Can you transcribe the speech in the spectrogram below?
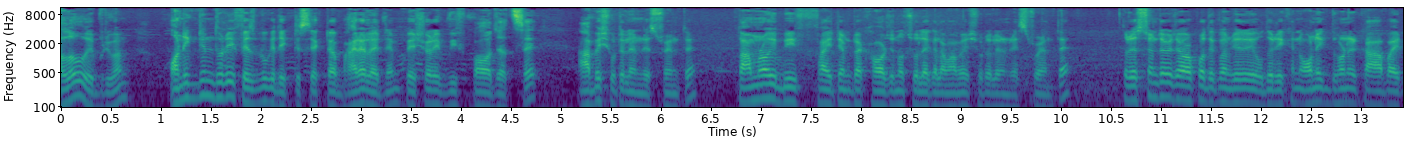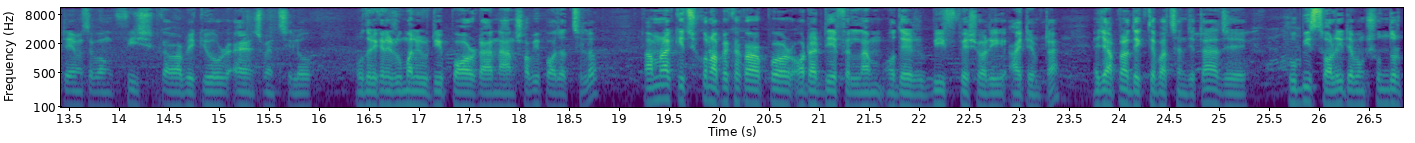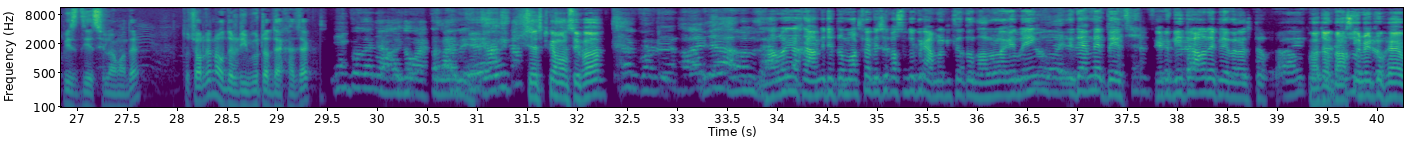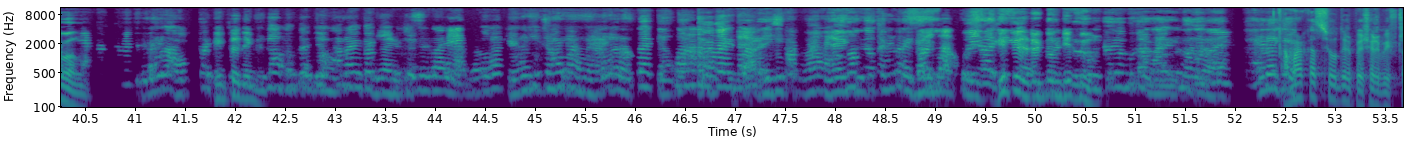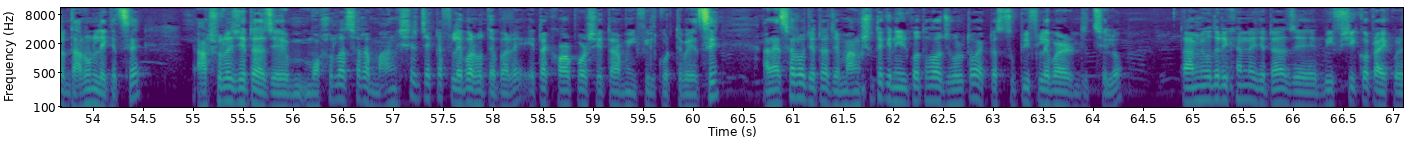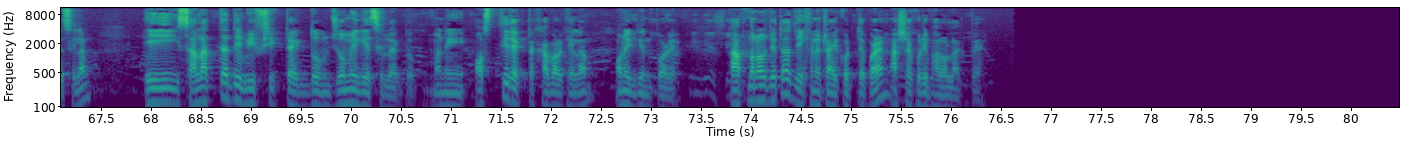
Hello everyone অনেক দিন ধরেই ফেসবুকে দেখতেছি একটা ভাইরাল আইটেম পেশোয়ারি বিফ পাওয়া যাচ্ছে আবেশ হোটেল অ্যান্ড রেস্টুরেন্টে তো আমরা ওই বিফ আইটেমটা খাওয়ার জন্য চলে গেলাম আবেশ হোটেল অ্যান্ড রেস্টুরেন্টে তো রেস্টুরেন্টে যাওয়ার পর দেখলাম যে ওদের এখানে অনেক ধরনের কাপ আইটেমস এবং ফিশ বারবিকিউর অ্যারেঞ্জমেন্ট ছিল। ওদের এখানে রুমালি রুটি, পরোটা, নান সবই পাওয়া যাচ্ছিল। তো আমরা কিছুক্ষণ অপেক্ষা করার পর অর্ডার দিয়ে ফেললাম ওদের বিফ পেশোয়ারি আইটেমটা এই যে আপনারা দেখতে পাচ্ছেন যেটা, যে খুবই সলিড এবং সুন্দর পিস দিয়েছিল আমাদের। তো চলেন ওদের রিভিউটা দেখা যাক। টেস্ট কেমন সিফা? ভালোই আছে আমি তো একটু মশলা বেশি পছন্দ করি আমার কিছু তো ভালো লাগে নেই। কিন্তু এমনি বেস্ট এটা ভিতরে আলাদা ফ্লেভার আসতো। আচ্ছা তাসলিম একটু খেয়ে বল। আমার কাছে ওদের প্রেশার বিফটা দারুণ লেগেছে। আসলে যেটা যে, মশলা ছাড়া মাংসের যে একটা ফ্লেভার হতে পারে, এটা খাওয়ার পর সেটা আমি ফিল করতে পেরেছি। আর এছাড়াও যেটা যে, মাংস থেকে নির্গত হওয়া ঝোলটাও একটা সুপি ফ্লেভার দিচ্ছিল। তা আমি ওদের এখানে যেটা যে বিফ শিকও ট্রাই করেছিলাম। এই সালাদটা দিয়ে বিফ শিকটা একদম জমে গেছিল একদম। মানে অস্থির একটা খাবার খেলাম অনেক দিন পরে আপনারাও যেটা যে, এখানে ট্রাই করতে পারেন, আশা করি ভালো লাগবে।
